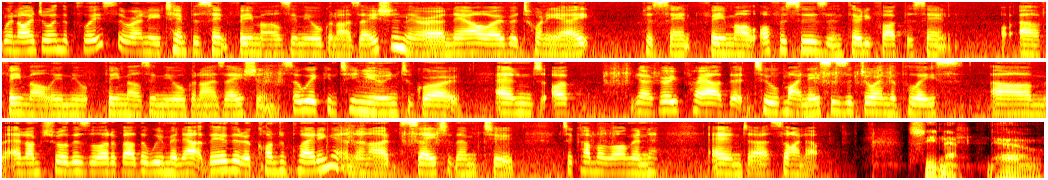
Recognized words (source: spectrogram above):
When I joined the police, there were only 10% females in the organisation. There are now over 28% female officers and 35% uh, female in the, females in the organisation. So we're continuing to grow, and I'm you know, very proud that two of my nieces have joined the police, um, and I'm sure there's a lot of other women out there that are contemplating it, and, I'd say to them to, to come along and, and uh, sign up. Siinä uh,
